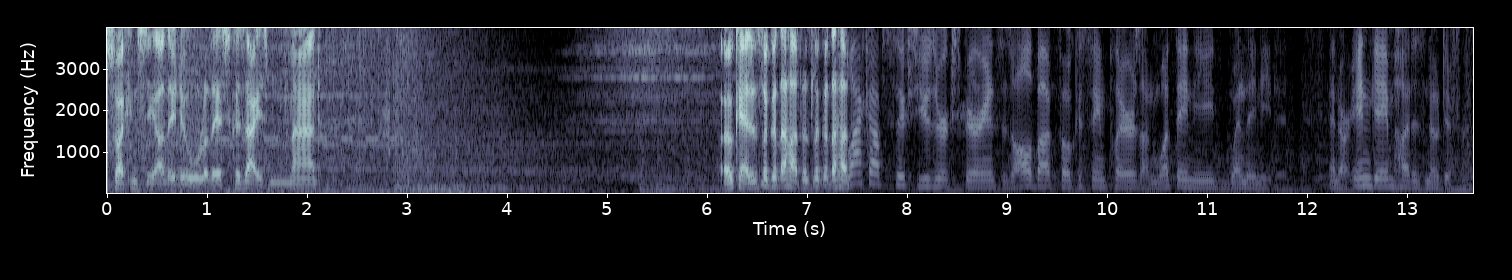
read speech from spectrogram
so I can see how they do all of this, because that is mad. Okay, let's look at the HUD. Let's look at the HUD. Black Ops 6 user experience is all about focusing players on what they need when they need it, and our in-game HUD is no different.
